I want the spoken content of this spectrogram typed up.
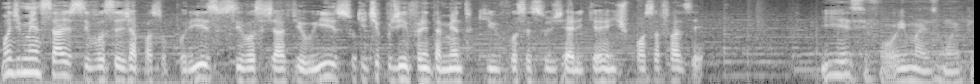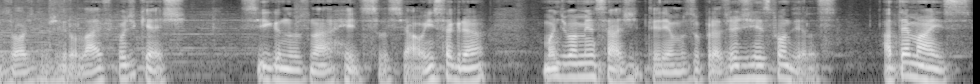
mande mensagem se você já passou por isso, se você já viu isso, que tipo de enfrentamento que você sugere que a gente possa fazer. E esse foi mais um episódio do Giro Life Podcast. Siga-nos na rede social Instagram, mande uma mensagem, teremos o prazer de respondê-las. Até mais!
